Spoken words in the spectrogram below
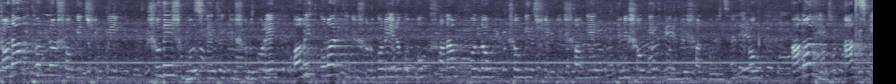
স্বনামধন্য সংগীত শিল্পী সুদেশ ভোসলে থেকে শুরু করে, অমিত কুমার থেকে শুরু করে এরকম বহু স্বনামধন্য সংগীত শিল্পীর সঙ্গে তিনি সংগীত পরিবেশন করেছেন এবং আমাদের আজকে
